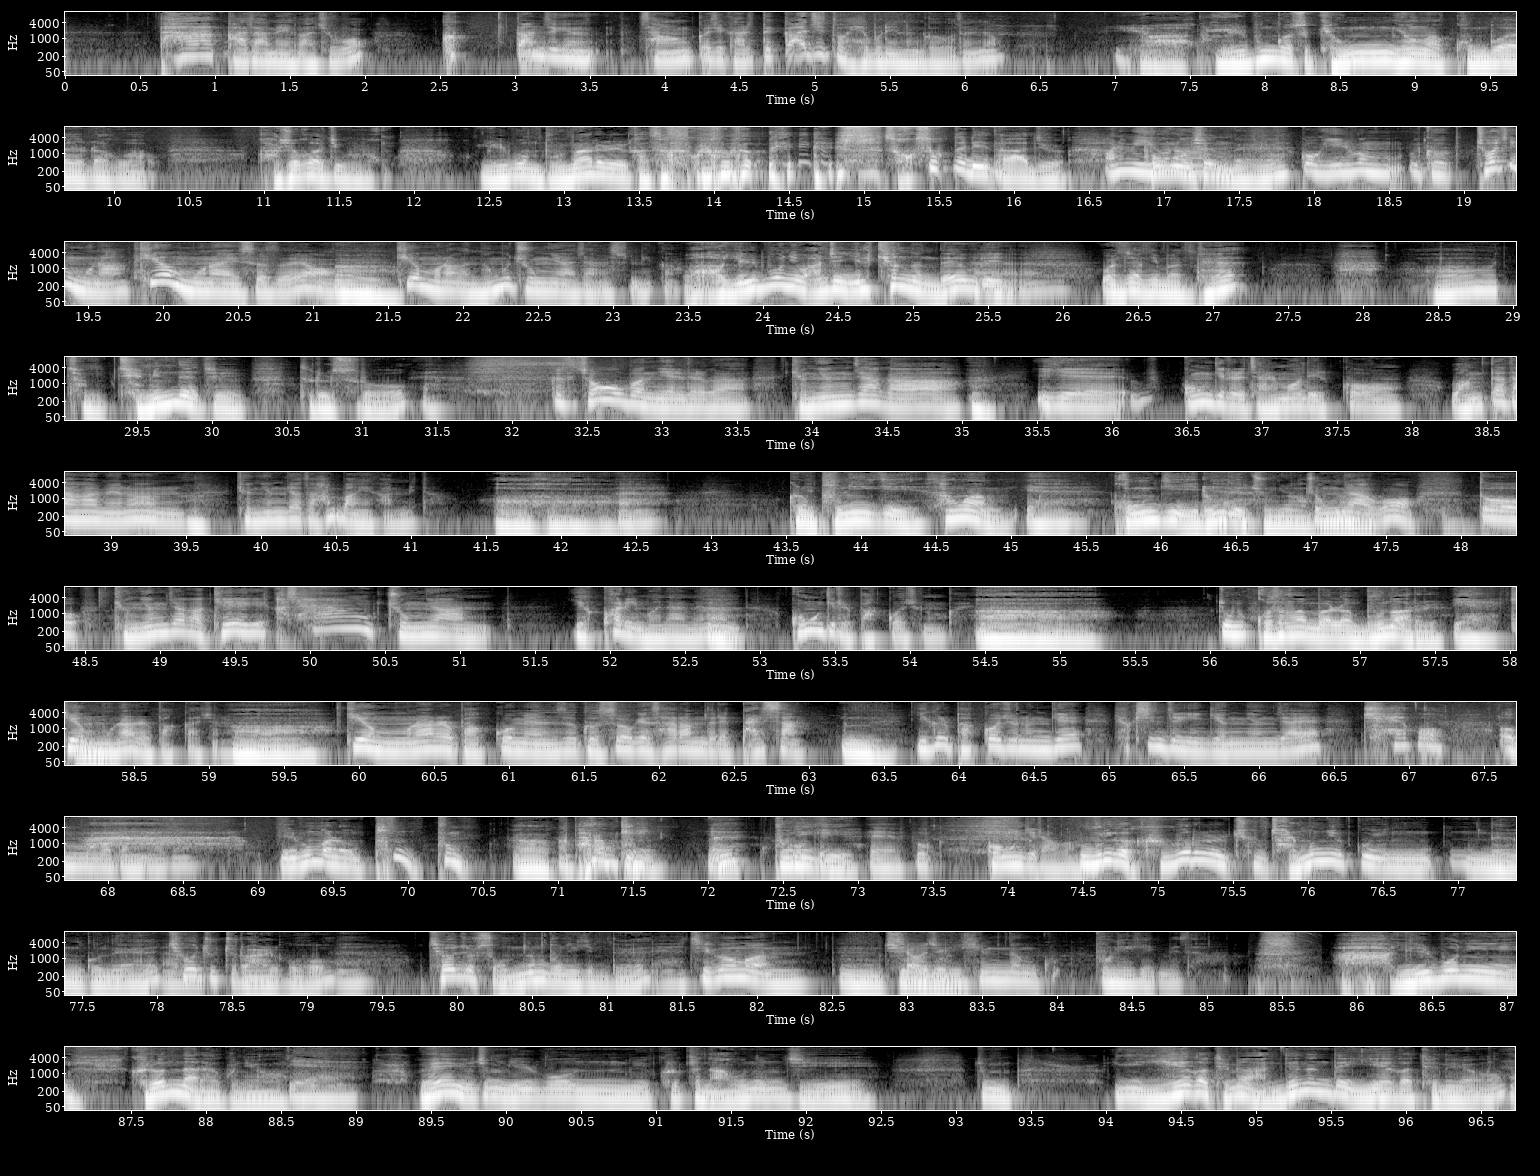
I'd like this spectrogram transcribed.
다 가담해 가지고 극단적인 상황까지 갈 때까지도 해버리는 거거든요. 야, 일본 가서 경영학 공부하라고 가셔가지고 일본 문화를 가서 속속들이 다 아주 아니면 보고 오셨네. 꼭 일본 그 조직 문화, 기업 문화에 있어서요. 어. 기업 문화가 너무 중요하지 않습니까? 와, 일본이 완전 읽혔는데 우리 네. 원장님한테. 아, 참 재밌네. 저 들을수록. 그래서 종업원 예를 들어가 경영자가 어. 이게 공기를 잘못 읽고 왕따 당하면은 어. 경영자도 한 방에 갑니다. 아하. 예. 그럼 분위기, 상황, 예. 공기 이런 게 중요하고. 중요하고 또 경영자가 계획이 가장 중요한 역할이 뭐냐면 은 공기를 바꿔주는 거예요. 아. 좀 고상한 말로 문화를. 예, 기업 문화를 바꿔주는. 아. 기업 문화를 바꾸면서 그 속에 사람들의 발상 음. 이걸 바꿔주는 게 혁신적인 경영자의 최고 업무가 되는 거죠. 일본 말로 하면 풍. 풍. 아, 그 바람기. 예? 분위기. 공기. 예, 부- 공기라고. 우리가 그거를 지금 잘못 읽고 있는 거네. 채워줄 줄 알고. 채워줄 수 없는 분위기인데. 예, 지금은 음, 지금은. 채워주기 힘든 구- 분위기입니다. 아, 일본이 그런 나라군요. 예. 왜 요즘 일본이 그렇게 나오는지 좀 이게 이해가 되면 안 되는데 이해가 되네요.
